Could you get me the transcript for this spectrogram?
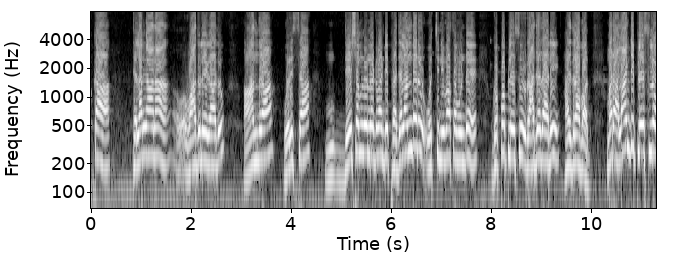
ఒక తెలంగాణ వాదులే కాదు ఆంధ్ర ఒరిస్సా దేశంలో ఉన్నటువంటి ప్రజలందరూ వచ్చి నివాసం ఉండే గొప్ప ప్లేసు రాజధాని హైదరాబాద్. మరి అలాంటి ప్లేస్లో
